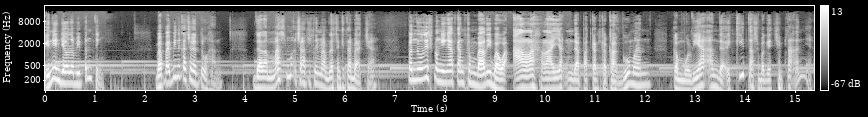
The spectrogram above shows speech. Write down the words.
Ini yang jauh lebih penting. Bapak Ibu ini kasih Tuhan, dalam Mazmur 115 yang kita baca, Penulis mengingatkan kembali bahwa Allah layak mendapatkan kekaguman, kemuliaan dari kita sebagai ciptaannya.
